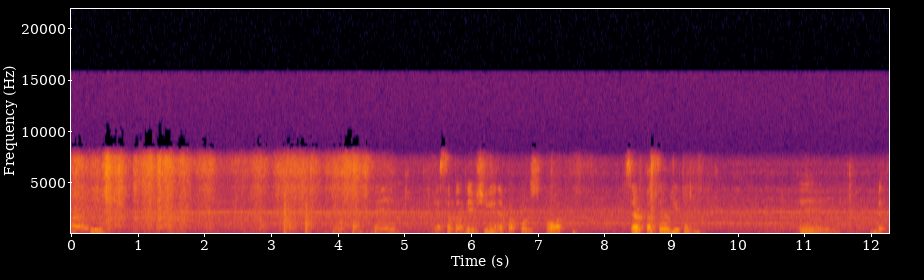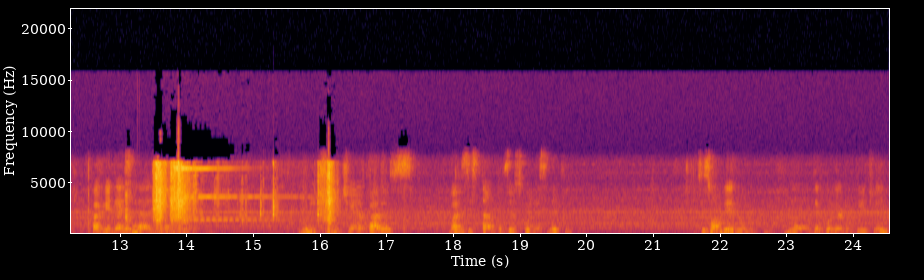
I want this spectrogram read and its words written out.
Aí. Eu comprei essa bandejinha, né? Pra pôr os copos. Serve para servir também. É, paguei 10 reais, né? Bonitinho, tinha várias, várias estampas, eu escolhi esse daqui. Vocês vão ver no, no decorrer do vídeo aí.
